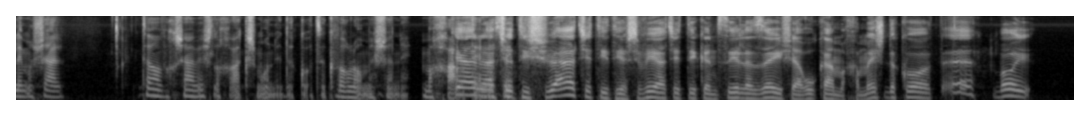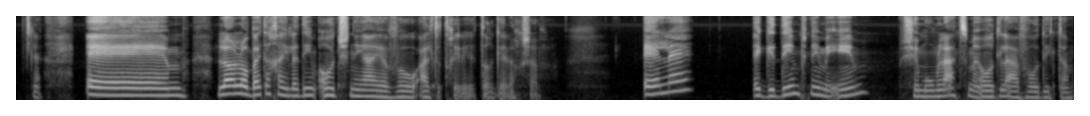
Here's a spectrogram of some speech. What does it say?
למשל, טוב, עכשיו יש לך רק שמונה דקות, זה כבר לא משנה. מחר כן, תנסה. עד שתשבי, עד שתתיישבי, עד שתיכנסי לזה, יישארו כמה? חמש דקות? אה, בואי. כן. לא, לא, בטח הילדים עוד שנייה יבואו, אל תתחילי לתרגל עכשיו. אלה היגדים פנימיים שמומלץ מאוד לעבוד איתם.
